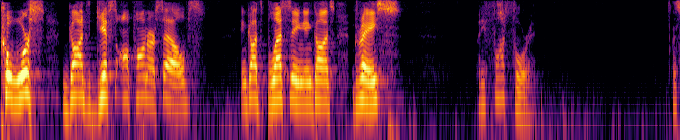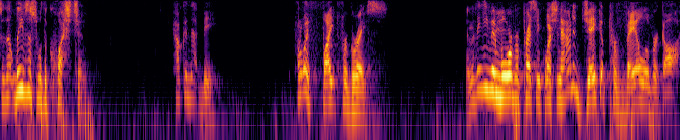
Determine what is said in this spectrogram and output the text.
coerce God's gifts upon ourselves and God's blessing and God's grace. But he fought for it. And so that leaves us with a question How can that be? How do I fight for grace? And I think even more of a pressing question how did Jacob prevail over God?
